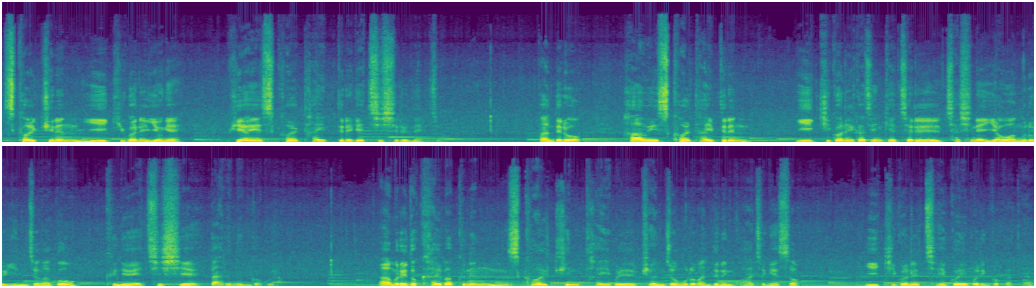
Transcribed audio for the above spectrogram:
스컬 퀸은 이 기관을 이용해 휘하의 스컬 타입들에게 지시를 내리죠. 반대로 하위 스컬 타입들은 이 기관을 가진 개체를 자신의 여왕으로 인정하고 그녀의 지시에 따르는 거고요. 아무래도 칼바크는 스컬 퀸 타입을 변종으로 만드는 과정에서 이 기관을 제거해버린 것 같아요.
